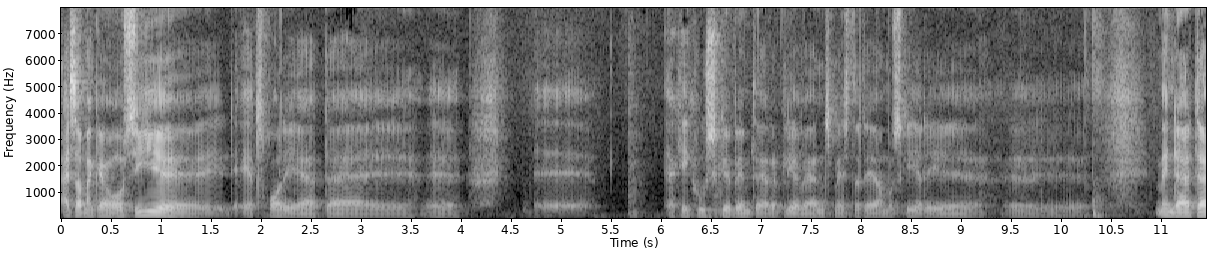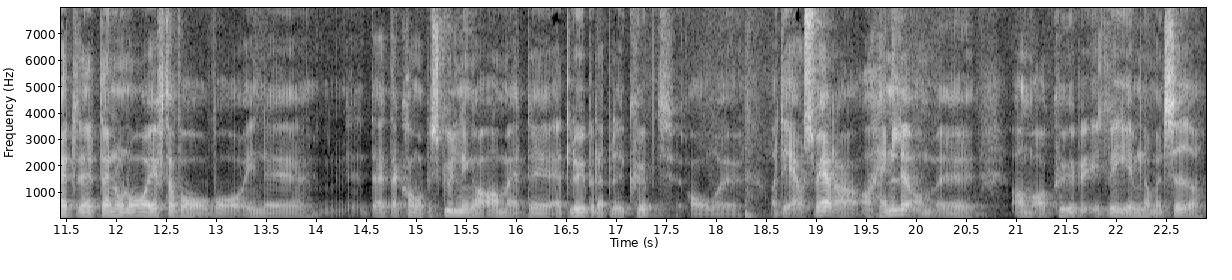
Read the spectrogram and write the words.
Altså man kan jo sige, øh, jeg tror det er, at der, øh, øh, jeg kan ikke huske, hvem det er, der bliver verdensmester der, måske er det... Øh, men der, der, der, der er nogle år efter, hvor, hvor en, øh, der, der kommer beskyldninger om, at, øh, at løbet er blevet købt, og, øh, og det er jo svært at, at handle om, øh, om at købe et VM, når man sidder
